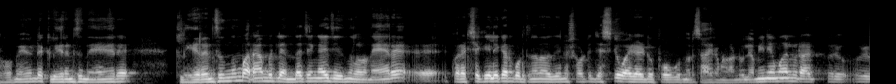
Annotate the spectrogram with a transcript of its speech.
റോമയോന്റെ ക്ലിയറൻസ് നേരെ ക്ലിയറൻസ് ഒന്നും പറയാൻ പറ്റില്ല. എന്താ ചെങ്ങായി ചെയ്തെന്നുള്ളത് നേരെ കുരക്ഷക്കയിലേക്കാണ് കൊടുത്തിരുന്നത്. അതിന് ഷോട്ട് ജസ്റ്റ് വൈഡ് ആയിട്ട് പോകുന്ന ഒരു സാഹചര്യം കണ്ടു ലമീനിയമാലിന് ഒരു ഒരു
